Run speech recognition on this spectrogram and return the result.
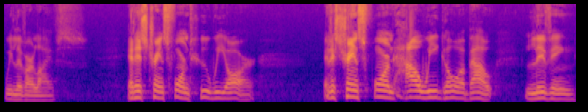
we live our lives, it has transformed who we are, it has transformed how we go about living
